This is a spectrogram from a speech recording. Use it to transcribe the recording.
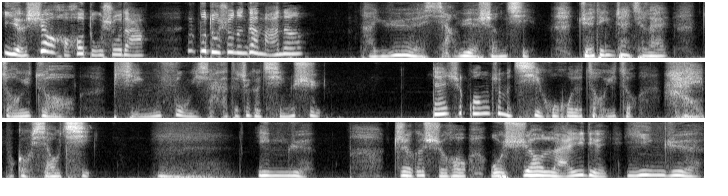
也是要好好读书的，你不读书能干嘛呢？”他越想越生气。决定站起来走一走，平复一下他的这个情绪。但是光这么气呼呼的走一走还不够消气。嗯，音乐，这个时候我需要来一点音乐。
